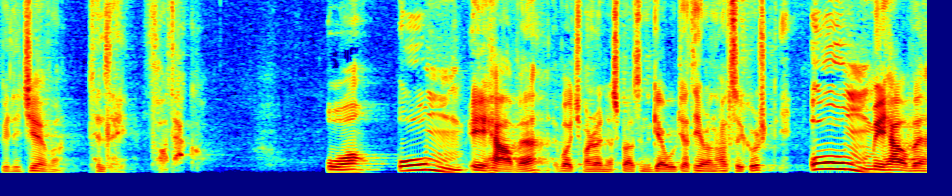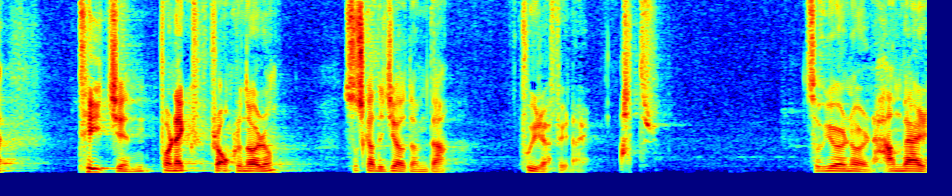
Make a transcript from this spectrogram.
ville gjøre til deg, fatak. Og om jeg have, jeg vet ikke om man rønner spørsmål, men jeg gav ut til han halvt sikkert, om jeg have tidsen for nekk fra omkring øren, så skal det gjøre dem da fyra fyrner atter som gjør nøren. Han er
